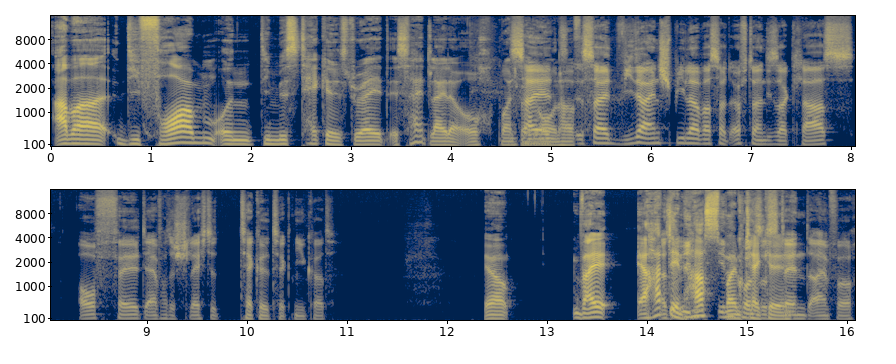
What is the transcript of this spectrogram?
aber die Form und die Miss-Tackles Rate ist halt leider auch manchmal ist halt, grauenhaft. Ist halt wieder ein Spieler, was halt öfter in dieser Class auffällt, der einfach eine schlechte Tackle-Technik hat. Ja, weil er hat Also den Hass beim Tackle. einfach.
